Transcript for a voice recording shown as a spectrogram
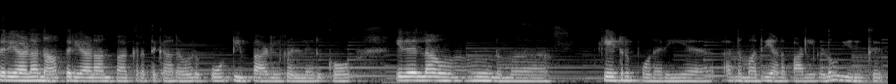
பெரிய ஆளா நான் பெரிய ஆளான்னு பார்க்கறதுக்கான ஒரு போட்டி பாடல்கள் இருக்கும். இதெல்லாம் நம்ம கேட்டிருப்போம் நிறைய. அந்த மாதிரியான பாடல்களும் இருக்குது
